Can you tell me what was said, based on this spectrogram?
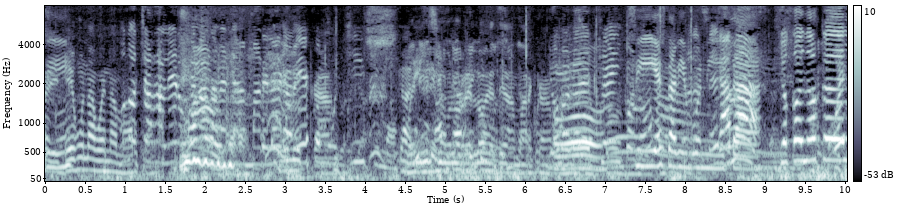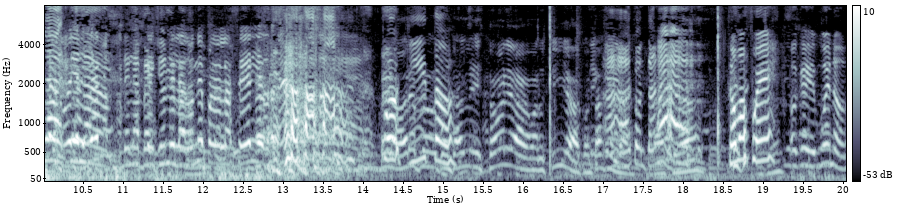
sí. Es una buena marca. Unos charraleros van a saber de la marca. Se le agradezco muchísimo. Buenísimo los relojes de la marca. Sí, está bien bonita. yo conozco de la, de la, de la versión de la dónde para la serie. Poquito. contarle la historia, Baruchilla, contásela. ¿Cómo fue? Ok, bueno,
